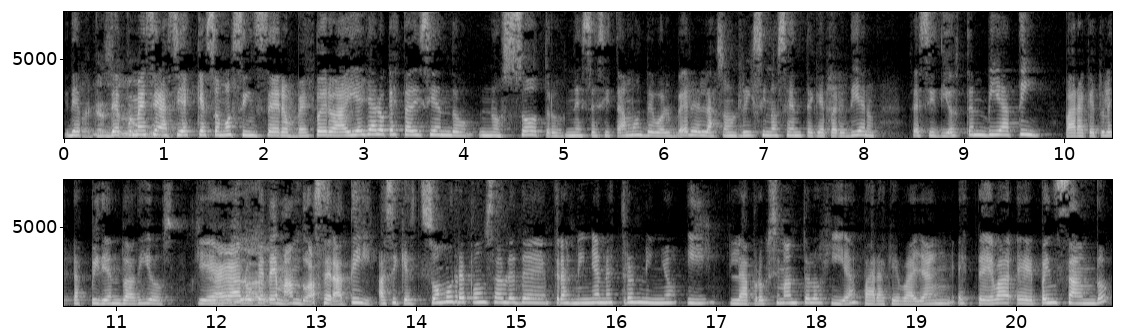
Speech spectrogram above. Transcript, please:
Después me dice, así es que somos sinceros, ¿ves? Pero ahí ella lo que está diciendo, nosotros necesitamos devolverle la sonrisa inocente que perdieron. O sea, si Dios te envía a ti, para que tú le estás pidiendo a Dios que haga lo que te mando a hacer a ti. Así que somos responsables de tras niñas nuestros niños y la próxima antología, para que vayan este, eh, pensando,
